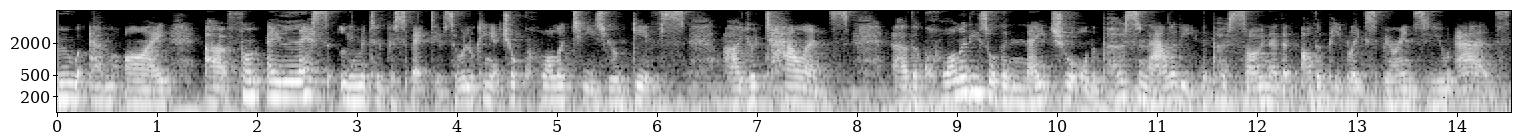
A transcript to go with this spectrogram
who am I uh, from a less limited perspective. So, we're looking at your qualities, your gifts, uh, your talents, uh, the qualities or the nature or the personality, the persona that other people experience you as.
